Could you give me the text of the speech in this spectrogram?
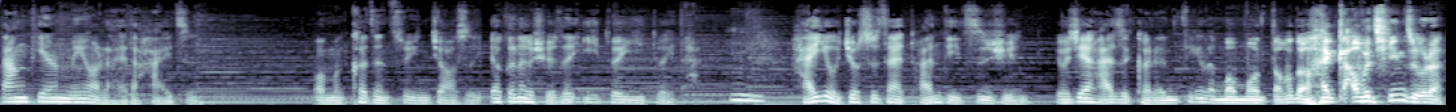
当天没有来的孩子，我们课程咨询教师要跟那个学生一对一对谈。嗯还有就是在团体咨询，有些孩子可能听得懵懵懂懂，还搞不清楚了，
